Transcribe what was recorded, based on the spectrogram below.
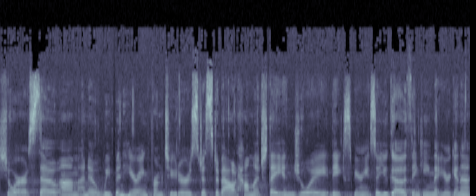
Sure. So um, I know we've been hearing from tutors just about how much they enjoy the experience. So you go thinking that you're going to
